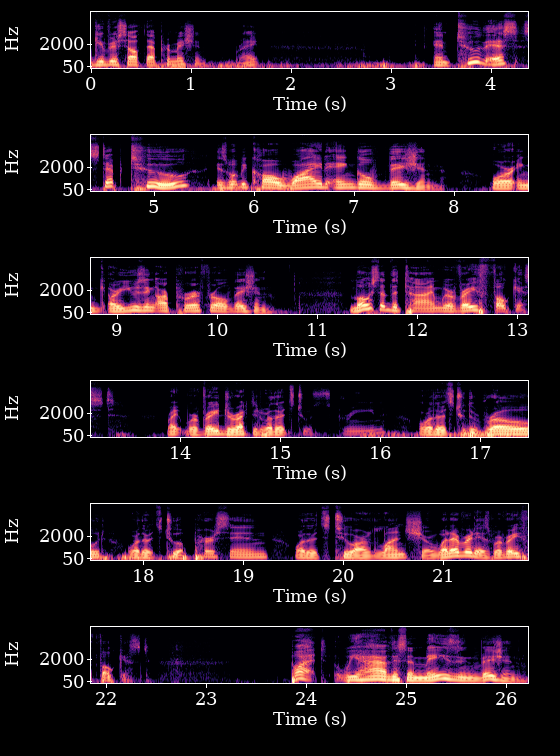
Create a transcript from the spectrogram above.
Give yourself that permission, right? And to this, step two is what we call wide angle vision or, in, or using our peripheral vision. Most of the time, we're very focused, right? We're very directed, whether it's to a screen or whether it's to the road, or whether it's to a person, or whether it's to our lunch or whatever it is. We're very focused. But we have this amazing vision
